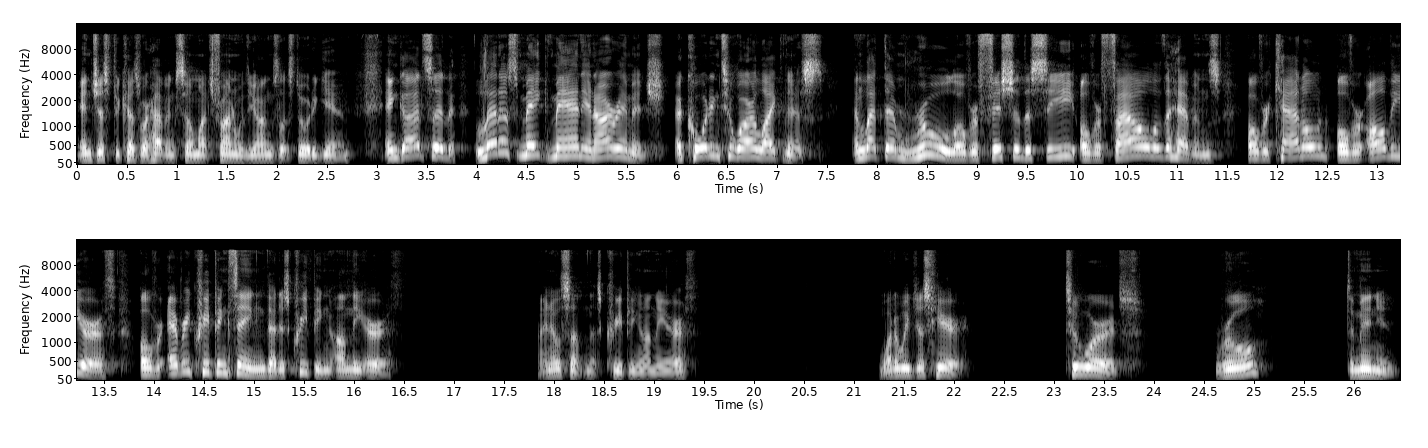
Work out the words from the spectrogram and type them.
And just because we're having so much fun with Young's, let's do it again. And God said, Let us make man in our image, according to our likeness, and let them rule over fish of the sea, over fowl of the heavens, over cattle, over all the earth, over every creeping thing that is creeping on the earth. I know something that's creeping on the earth. What do we just hear? Two words rule, dominion.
